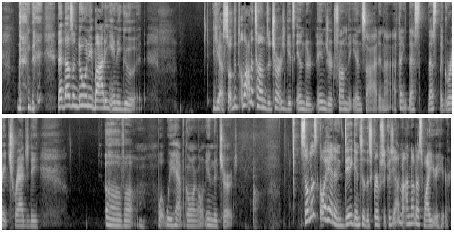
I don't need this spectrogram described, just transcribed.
that doesn't do anybody any good yeah, so a lot of times the church gets injured injured from the inside, and I, I think that's that's the great tragedy of um, what we have going on in the church. So let's go ahead and dig into the scripture because y'all know I know that's why you're here.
